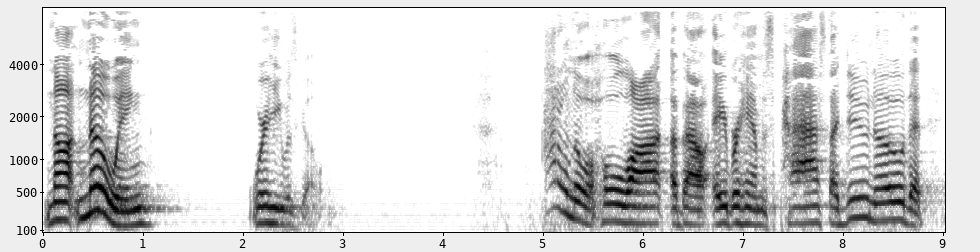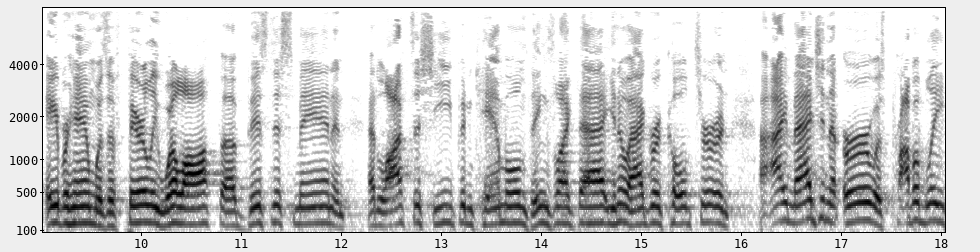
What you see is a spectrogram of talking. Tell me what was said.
not knowing where he was going. I don't know a whole lot about Abraham's past. I do know that Abraham was a fairly well off uh, businessman and had lots of sheep and camel and things like that, you know, agriculture. And I imagine that Ur was probably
